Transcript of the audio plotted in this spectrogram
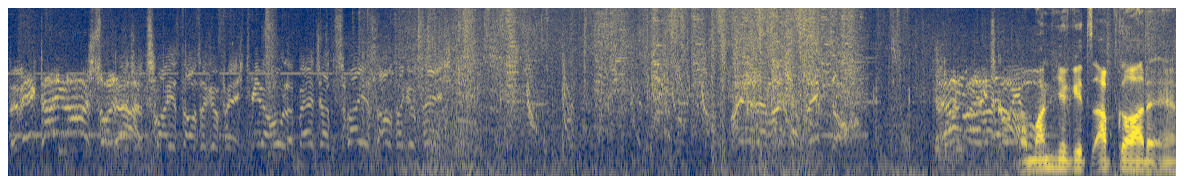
Bewegt einen Arsch, Soldat. Badger 2 ist außer Gefecht. Wiederhole. Badger 2 ist außer Gefecht. Einer der Mannschaft lebt noch. Dann Berichtskorridor. Oh Mann, hier geht's ab gerade, ey.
